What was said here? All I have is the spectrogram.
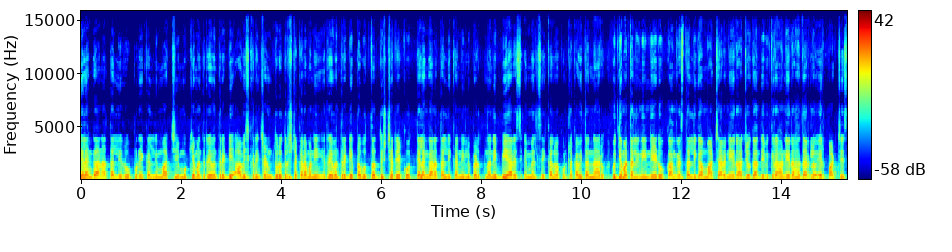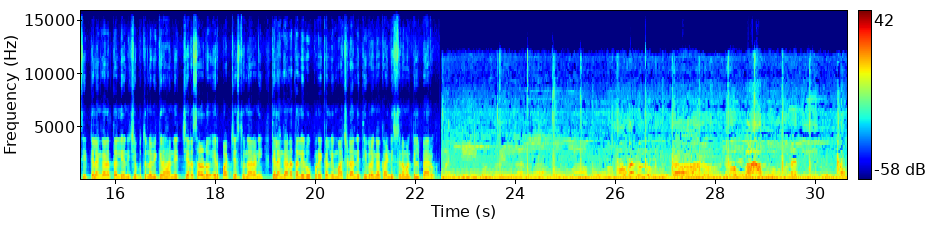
తెలంగాణ తల్లి రూపురేఖల్ని మార్చి ముఖ్యమంత్రి రేవంత్ రెడ్డి ఆవిష్కరించడం దురదృష్టకరమని రేవంత్ రెడ్డి ప్రభుత్వ దుశ్చర్యకు తెలంగాణ తల్లి కన్నీళ్ళు పెడుతుందని బీఆర్ఎస్ ఎమ్మెల్సీ కల్వకుంట్ల కవిత అన్నారు. ఉద్యమ తల్లిని నేడు కాంగ్రెస్ తల్లిగా మార్చారని రాజీవ్ గాంధీ విగ్రహాన్ని రహదారిలో ఏర్పాటు చేసి తెలంగాణ తల్లి అని చెబుతున్న విగ్రహాన్ని చెరసాలలో ఏర్పాటు చేస్తున్నారని తెలంగాణ తల్లి రూపురేఖల్ని మార్చడాన్ని తీవ్రంగా ఖండిస్తున్నామని తెలిపారు.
